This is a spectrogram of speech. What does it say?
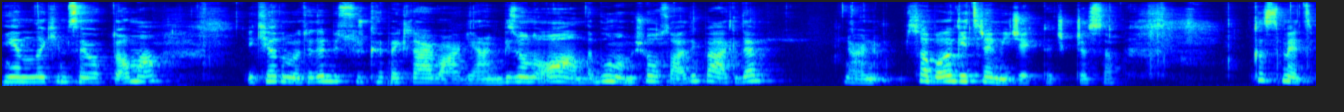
Yanında kimse yoktu ama iki adım ötede bir sürü köpekler vardı. Yani biz onu o anda bulmamış olsaydık belki de yani sabaha getiremeyecekti açıkçası. Kısmet.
